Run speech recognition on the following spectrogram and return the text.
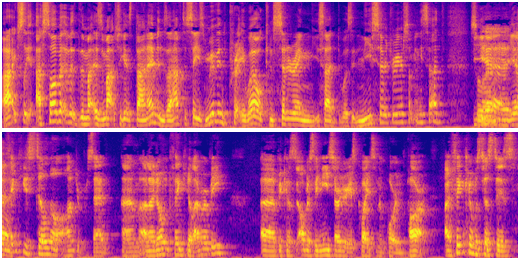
Actually I saw a bit of it the, his match against Dan Evans. I have to say he's moving pretty well considering he's had was it knee surgery or something he's had. So yeah, um, yeah, I think he's still not hundred um, percent, and I don't think he'll ever be, uh, because obviously knee surgery is quite an important part. I think it was just his,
